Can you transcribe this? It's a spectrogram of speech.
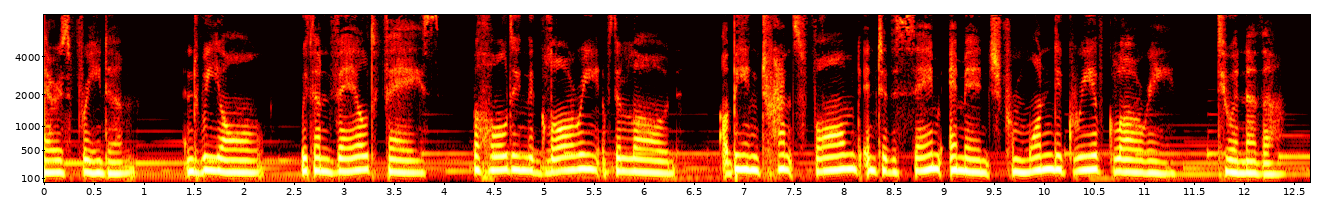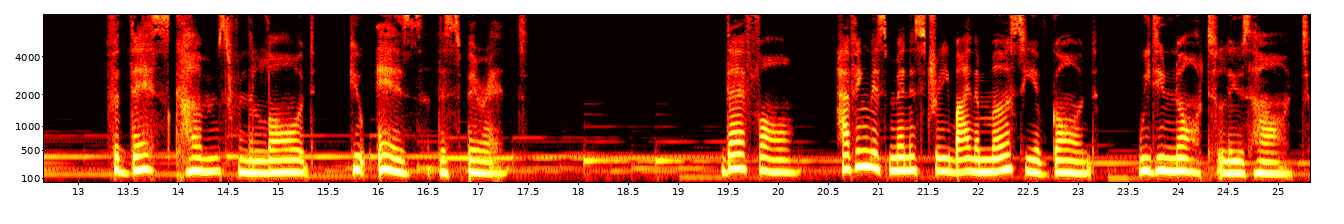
there is freedom, and we all, with unveiled face, beholding the glory of the Lord, are being transformed into the same image from one degree of glory to another. For this comes from the Lord who is the Spirit. Therefore, having this ministry by the mercy of God, we do not lose heart,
